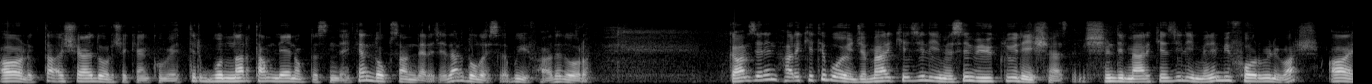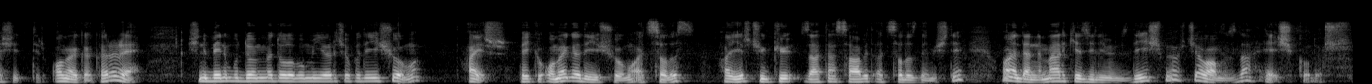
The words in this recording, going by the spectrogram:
ağırlıkta aşağıya doğru çeken kuvvettir. Bunlar tam L noktasındayken 90 dereceler. Dolayısıyla bu ifade doğru. Gamze'nin hareketi boyunca merkezil ivmesinin büyüklüğü değişmez demiş. Şimdi merkezil ivmenin bir formülü var. A eşittir omega kare R. Şimdi benim bu dönme dolabımın yarıçapı değişiyor mu? Hayır. Peki omega değişiyor mu açısalız? Hayır. Çünkü zaten sabit açısalız demişti. O nedenle merkezil ivmemiz değişmiyor. Cevabımız da E şık oluyor.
